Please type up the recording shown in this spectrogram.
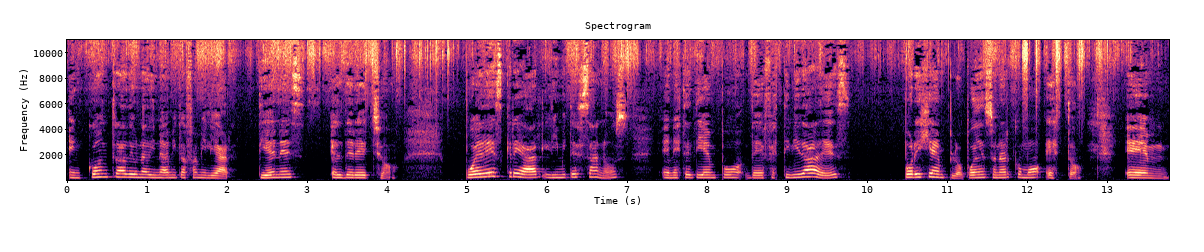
en contra de una dinámica familiar. Tienes el derecho. Puedes crear límites sanos en este tiempo de festividades. Por ejemplo, pueden sonar como esto. Em,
